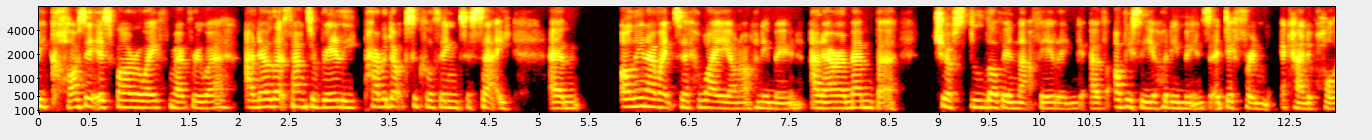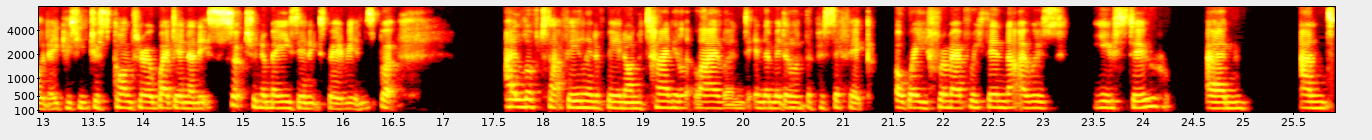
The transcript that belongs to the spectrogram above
because it is far away from everywhere. I know that sounds a really paradoxical thing to say. Um, Ollie and I went to Hawaii on our honeymoon, and I remember just loving that feeling of obviously your honeymoon's a different a kind of holiday because you've just gone through a wedding and it's such an amazing experience. But I loved that feeling of being on a tiny little island in the middle mm. of the Pacific, away from everything that I was used to. Um, and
